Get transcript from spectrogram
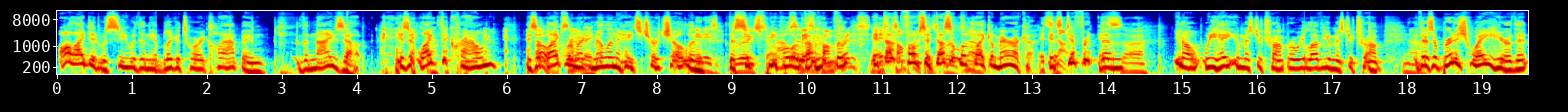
All I did was see within the obligatory clapping the knives out. Is it like The Crown? Is it Oh, like where. Macmillan hates Churchill and It is the six people Absolutely. around? This conference- it doesn't, conference folks. It is doesn't brutal. look No. like America. It's, It's not. different than uh, you know, we hate you, Mr. Trump, or we love you, Mr. Trump. No. There's a British way here that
